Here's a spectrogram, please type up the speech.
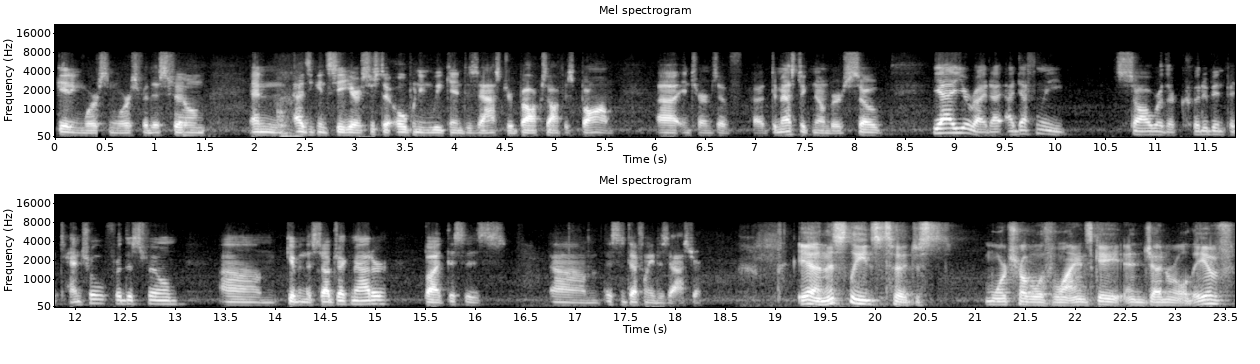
getting worse and worse for this film. And as you can see here, it's just an opening weekend disaster, box office bomb uh, in terms of uh, domestic numbers. So, yeah, you're right. I, I, definitely saw where there could have been potential for this film, um, given the subject matter. But this is um, this is definitely a disaster. Yeah, and this leads to just more trouble with Lionsgate in general. They have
